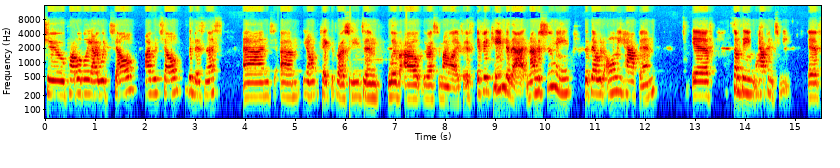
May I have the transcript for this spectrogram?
to probably I would sell I would sell the business and um, you know take the proceeds and live out the rest of my life if if it came to that and i'm assuming that that would only happen if something happened to me if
